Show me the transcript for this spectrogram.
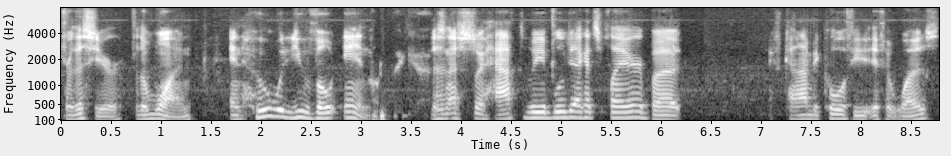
for this year for the one, and who would you vote in? Doesn't necessarily have to be a Blue Jackets player, but it kind of be cool if you if it was.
